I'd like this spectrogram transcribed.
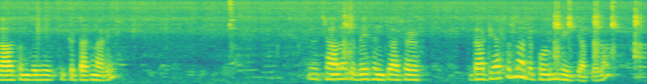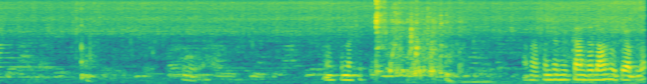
लाल चमचे हे तिखट टाकणार आहे. छान असं बेसनच्या अशा गाठी असतात ना ते फोडून घ्यायचे आपल्याला. हो. आपण असं आता आपण त्यामध्ये कांदा लाल होतो आपला.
